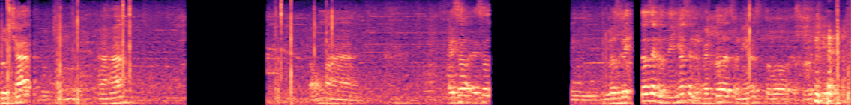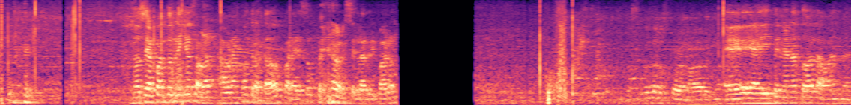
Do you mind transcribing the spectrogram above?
luchar. Ajá. Toma. Eso, eso. Los gritos de los niños, el efecto de sonido estuvo, estuvo chido. No sé a cuántos niños habrán, habrán contratado para eso, pero se la rifaron. Los hijos de los programadores, ¿no? Eh, ahí tenían a toda la banda.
